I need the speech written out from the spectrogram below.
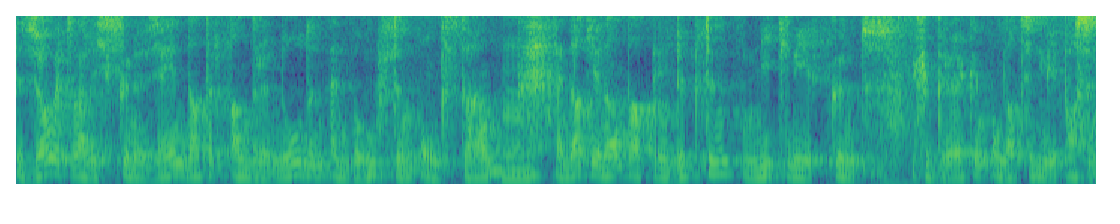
zou het wel eens kunnen zijn dat er andere noden en behoeften ontstaan en dat je een aantal producten niet meer kunt gebruiken omdat ze niet meer passen.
